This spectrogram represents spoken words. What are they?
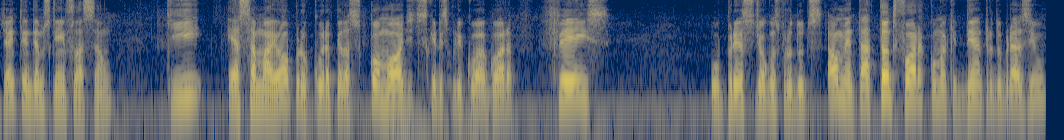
Já entendemos que é inflação, que essa maior procura pelas commodities que ele explicou agora fez o preço de alguns produtos aumentar, tanto fora como aqui dentro do Brasil.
